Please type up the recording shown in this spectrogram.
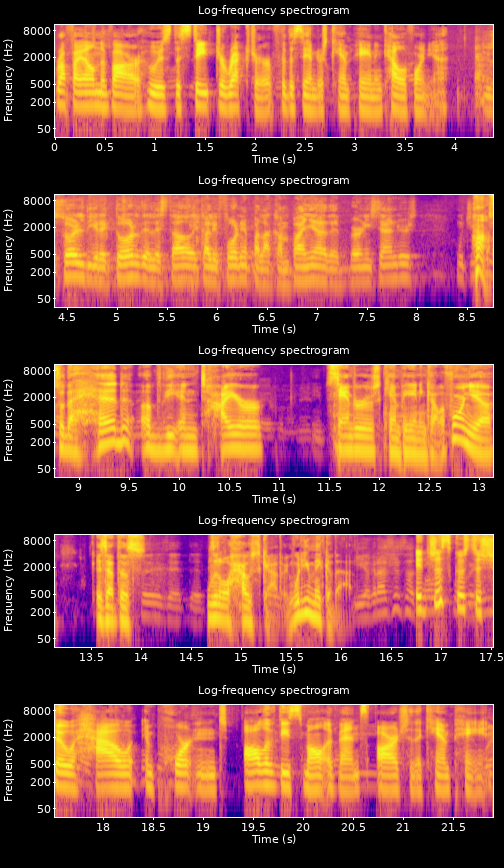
Rafael Navar, who is the state director for the Sanders campaign in California. Yo soy el director del estado de California para la campaña de Bernie Sanders. Huh, so the head of the entire Sanders campaign in California is at this little house gathering. What do you make of that? It just goes to show how important all of these small events are to the campaign.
